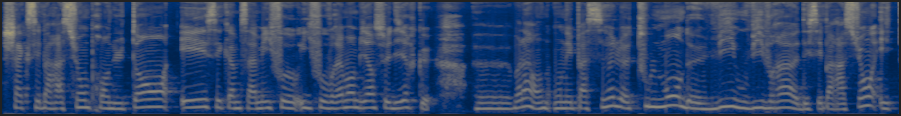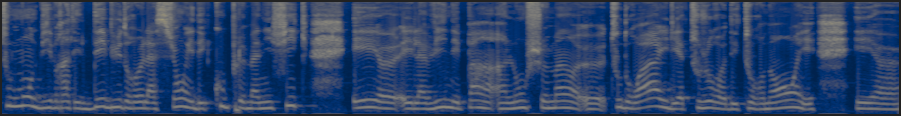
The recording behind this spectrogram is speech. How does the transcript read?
chaque séparation prend du temps et c'est comme ça. Mais il faut, il faut vraiment bien se dire que euh, voilà, on n'est pas seul. Tout le monde vit ou vivra des séparations et tout le monde vivra des débuts de relations et des couples magnifiques. Et, euh, et la vie n'est pas un, long chemin euh, tout droit. Il y a toujours des tournants et, et, euh,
